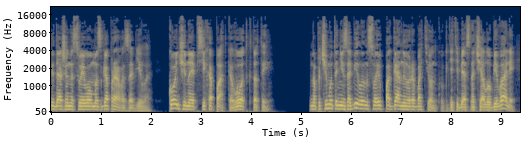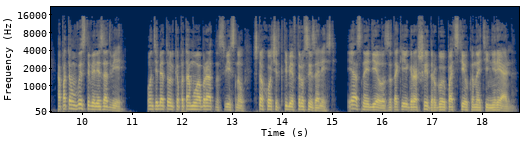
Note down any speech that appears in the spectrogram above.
Ты даже на своего мозгоправа забила. Конченая психопатка, вот кто ты!» но почему-то не забила на свою поганую работенку, где тебя сначала убивали, а потом выставили за дверь. Он тебя только потому обратно свистнул, что хочет к тебе в трусы залезть. Ясное дело, за такие гроши другую подстилку найти нереально.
